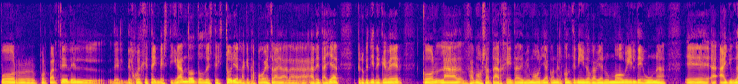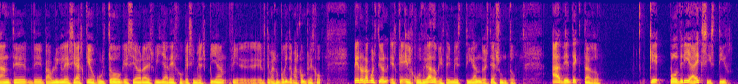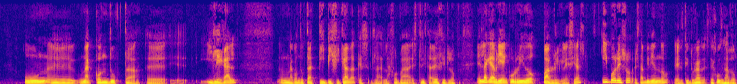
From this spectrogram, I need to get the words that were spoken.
por, por parte del, del, juez que está investigando toda esta historia en la que tampoco voy a entrar a, detallar, pero que tiene que ver con la famosa tarjeta de memoria, con el contenido que había en un móvil de una eh, ayudante de Pablo Iglesias que ocultó que si ahora es Villarejo, que si me espían. Eh, el tema es un poquito más complejo. Pero la cuestión es que el juzgado que está investigando este asunto ha detectado que podría existir un, una conducta ilegal, una conducta tipificada, que es la, la, forma estricta de decirlo, en la que habría incurrido Pablo Iglesias. Y por eso está pidiendo el titular de este juzgado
